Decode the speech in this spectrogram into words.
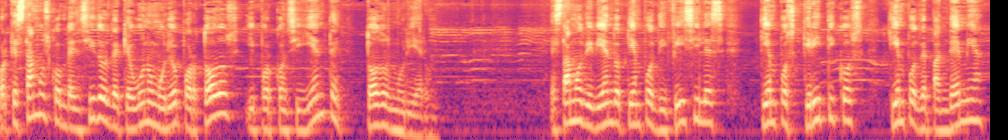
porque estamos convencidos de que uno murió por todos y por consiguiente todos murieron. Estamos viviendo tiempos difíciles, tiempos críticos, tiempos de pandemia,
